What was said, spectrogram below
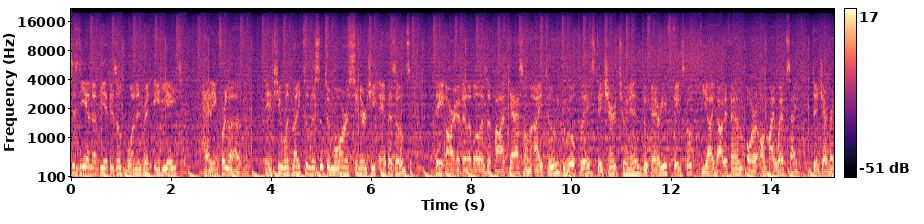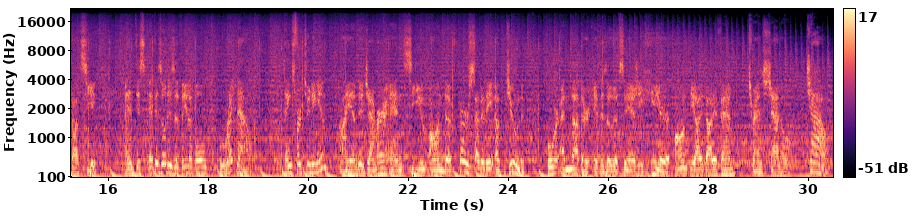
This is the end of the episode 188, Heading for Love. If you would like to listen to more Synergy episodes, they are available as a podcast on iTunes, Google Play, Stitcher, TuneIn, Blubrry, Facebook, DI.fm, or on my website, thejammer.ca. And this episode is available right now. Thanks for tuning in. I am The Jammer and see you on the first Saturday of June for another episode of Synergy here on the i.fm Trance Channel. Tchau!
